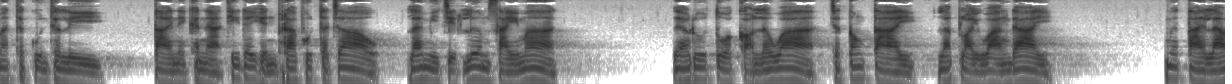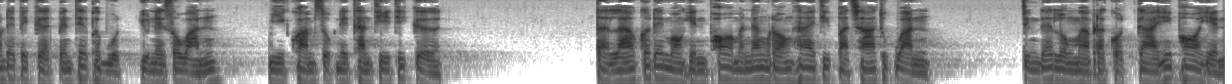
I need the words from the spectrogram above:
มัทกุลทลี ตายในขณะที่ได้เห็นพระพุทธเจ้า และมีจิตเลื่อมใสมาก แล้วรู้ตัวก่อนแล้วว่าจะต้องตายและปล่อยวางได้ เมื่อตายแล้วได้ไปเกิดเป็นเทพบุตรอยู่ในสวรรค์ มีความสุขในทันทีที่เกิด แต่แล้วก็ได้มองเห็นพ่อมานั่งร้องไห้ที่ป่าช้าทุกวัน จึงได้ลงมาปรากฏกายให้พ่อเห็น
